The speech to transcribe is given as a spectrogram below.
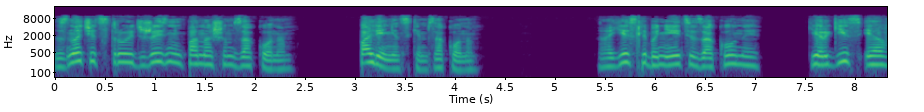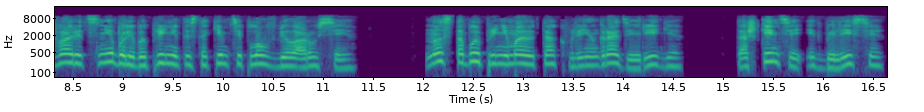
значит строить жизнь по нашим законам, по ленинским законам. А если бы не эти законы, киргиз и аварец не были бы приняты с таким теплом в Белоруссии. Нас с тобой принимают так в Ленинграде и Риге, Ташкенте и Тбилиси,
